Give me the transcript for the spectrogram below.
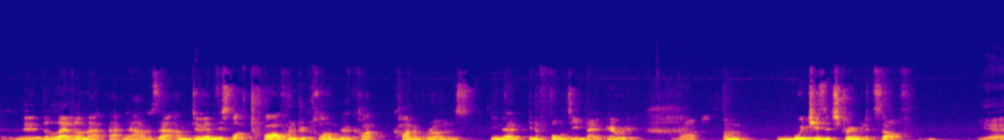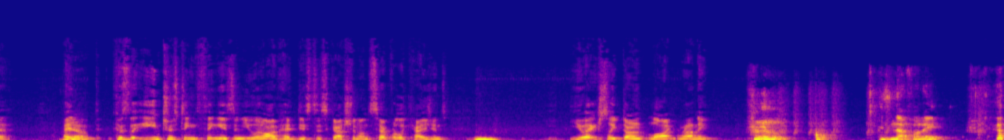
the, the level I'm at, at now. Is that I'm doing this like 1,200 kilometre kind of runs in a in a 14 day period, right? um, which is extreme in itself. Yeah. Yeah. And because the interesting thing is, and you and I have had this discussion on several occasions, Mm. you actually don't like running. Isn't that funny?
